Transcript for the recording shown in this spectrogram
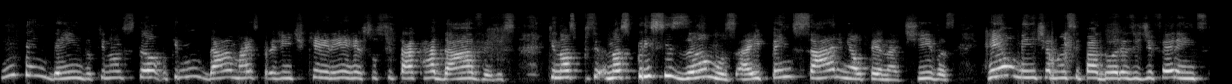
entendendo que nós estamos, que não dá mais para a gente querer ressuscitar cadáveres, que nós, nós precisamos aí pensar em alternativas realmente emancipadoras e diferentes.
